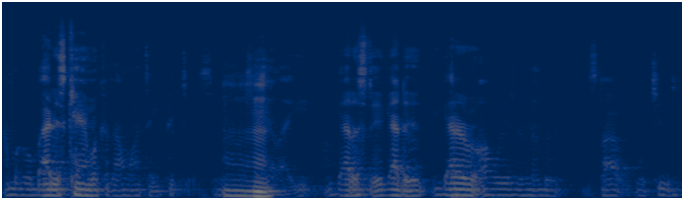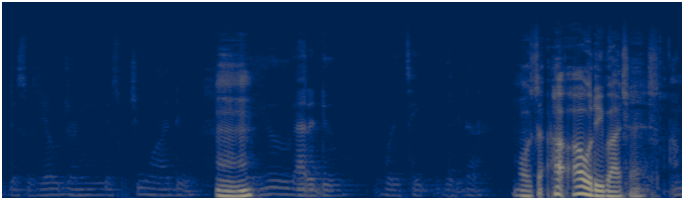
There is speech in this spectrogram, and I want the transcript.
I'm gonna go buy this camera because I want to take pictures. You know what gotta still gotta you gotta always remember start with you. This was your dream. This what you want to do. Mm-hmm. You gotta do what it take to get it done. Most. How, old are you by chance? I'm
